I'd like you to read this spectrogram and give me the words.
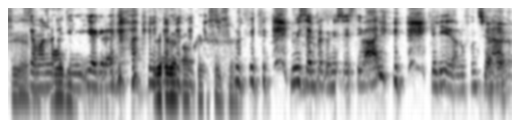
sì, eh, siamo si andati vede, io e Greg anche lì vede, no, qui, sì, sì. lui, lui sempre con i suoi stivali che lì hanno funzionato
